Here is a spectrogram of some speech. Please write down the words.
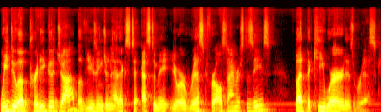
we do a pretty good job of using genetics to estimate your risk for Alzheimer's disease, but the key word is risk.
